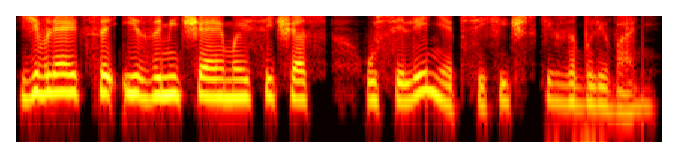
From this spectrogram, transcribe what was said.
является и замечаемое сейчас усиление психических заболеваний.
